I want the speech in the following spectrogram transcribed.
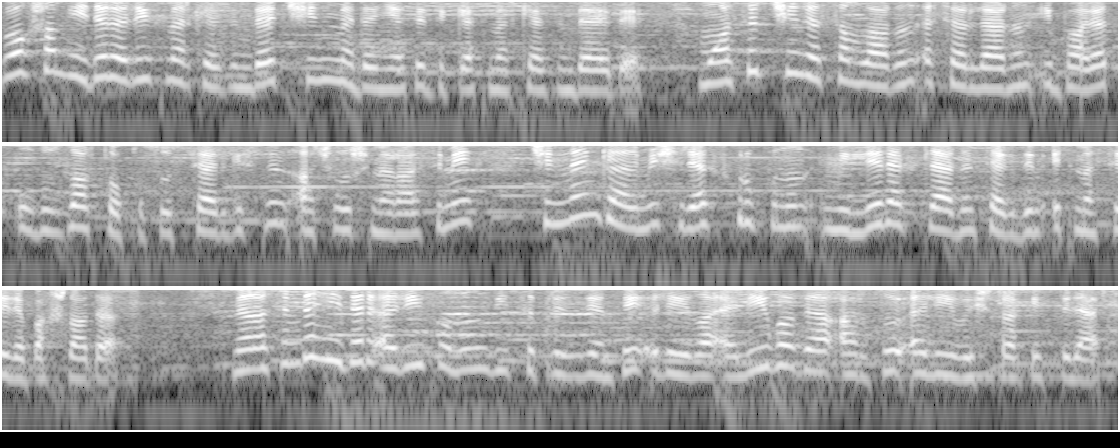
Bu axşam Heydər Əliyev mərkəzində Çin mədəniyyəti diqqət mərkəzində idi. Müasir Çin rəssamlarının əsərlərindən ibarət Ulduzlar toplusu sərgisinin açılış mərasimi Çindən gəlmiş rəqs qrupunun milli rəqslərini təqdim etməsi ilə başladı. Mərasimdə Heydər Əliyevin vitse-prezidenti Leyla Əliyeva və Arzu Əliyeva iştirak etdilər.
